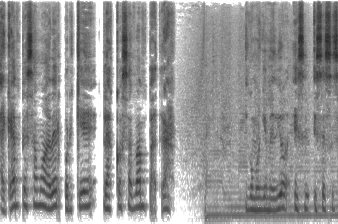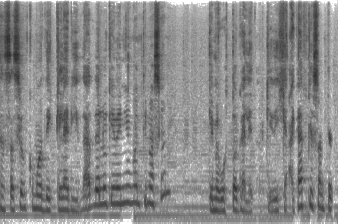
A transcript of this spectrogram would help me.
acá empezamos a ver por qué las cosas van para atrás. Y como que me dio ese- esa sensación como de claridad de lo que venía a continuación, que me gustó caleta. Que dije, acá empiezo a entender.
